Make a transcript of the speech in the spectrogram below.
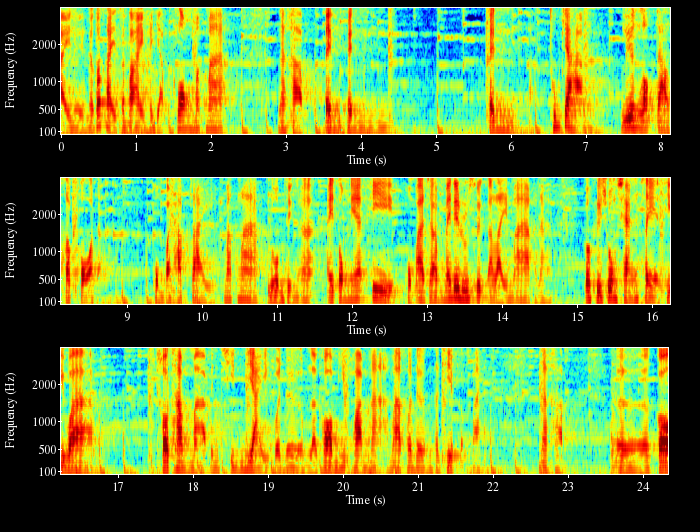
ด ๆ เลย แล้วก็ใส่สบายขยับคล่องมากๆนะครับเป็นเป็นเป็นทุกอย่างเรื่อง lockdown support ผมประทับใจมาก ๆ รวมถึงอะไอ้ตรงเนี้ยที่ผมอาจจะไม่ได้รู้สึกอะไรมากนะ ก็คือช่วง shank plate ที่ว่าเขาทำมาเป็นชิ้นใหญ่กว่าเดิม แล้วก็มีความหนามากกว่าเดิมถ้าเทียบกับแปดนะครับ เออก็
